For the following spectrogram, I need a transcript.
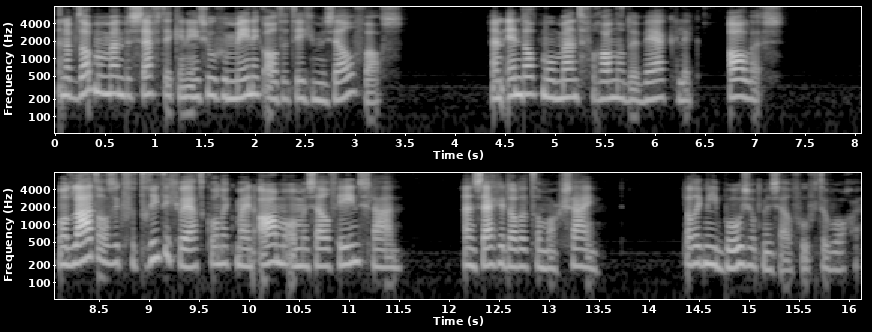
En op dat moment besefte ik ineens hoe gemeen ik altijd tegen mezelf was. En in dat moment veranderde werkelijk alles. Want later, als ik verdrietig werd, kon ik mijn armen om mezelf heen slaan en zeggen dat het er mag zijn. Dat ik niet boos op mezelf hoef te worden.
